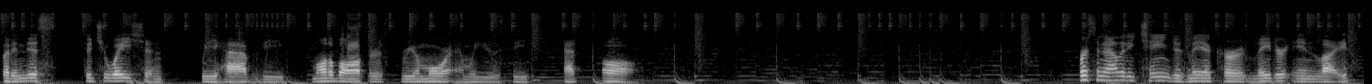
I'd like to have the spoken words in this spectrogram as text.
But in this situation, we have the multiple authors, three or more, and we use the et al. Personality changes may occur later in life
